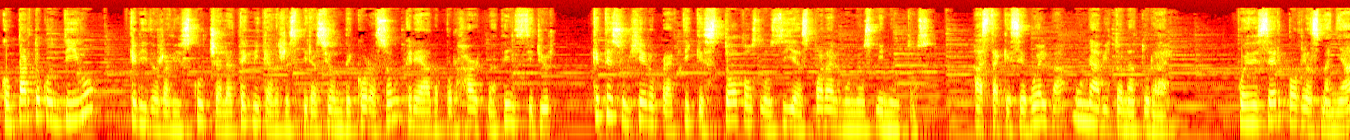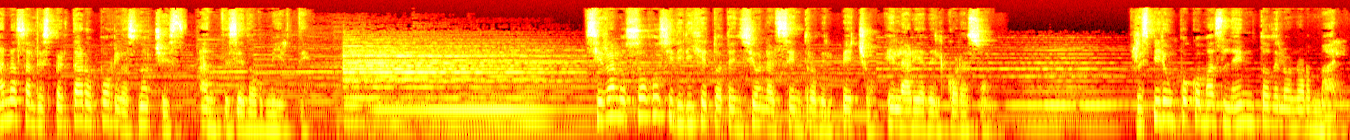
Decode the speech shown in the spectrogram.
Comparto contigo, querido Radio Escucha, la técnica de respiración de corazón creada por HeartMath Institute que te sugiero practiques todos los días por algunos minutos, hasta que se vuelva un hábito natural. Puede ser por las mañanas al despertar o por las noches antes de dormirte. Cierra los ojos y dirige tu atención al centro del pecho, el área del corazón. Respira un poco más lento de lo normal.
